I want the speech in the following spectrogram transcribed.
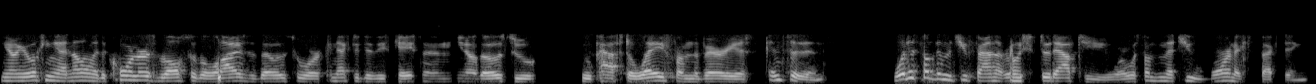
you know, you're looking at not only the corners, but also the lives of those who are connected to these cases, and you know, those who who passed away from the various incidents what is something that you found that really stood out to you, or was something that you weren't expecting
